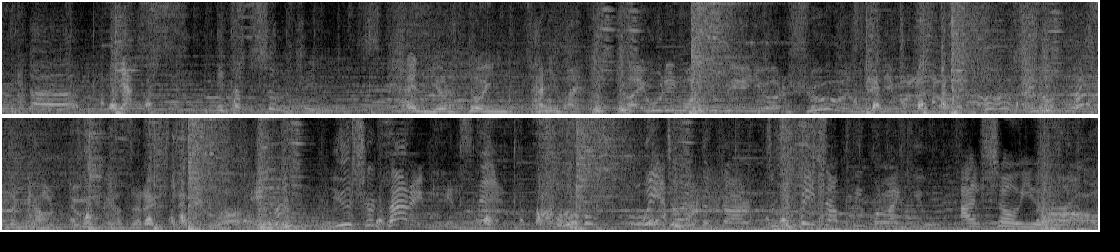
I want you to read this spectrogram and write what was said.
Trials, or...? Uh, yes, it absolutely is. And you're doing very well. I wouldn't want to be in your shoes, Lady Volador. I know what's the Count Duke has arrested you. You should marry me instead. We joined the guard to beat up people like you. I'll show you. Oh.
